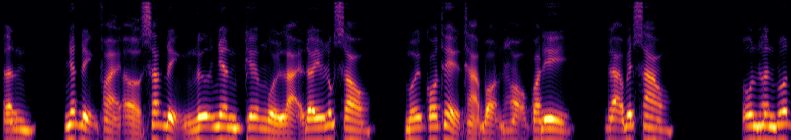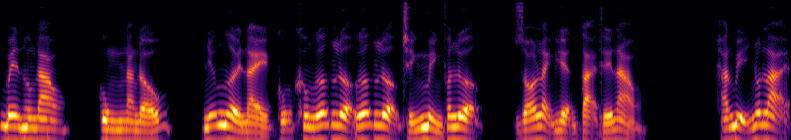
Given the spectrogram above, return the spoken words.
Ân, nhất định phải ở xác định nữ nhân kia ngồi lại đây lúc sau, mới có thể thả bọn họ qua đi, đã biết sao. Ôn hân vuốt bên hông đao, cùng nàng đấu, những người này cũng không ước lượng ước lượng chính mình phân lượng, gió lạnh hiện tại thế nào. Hắn bị nhốt lại,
